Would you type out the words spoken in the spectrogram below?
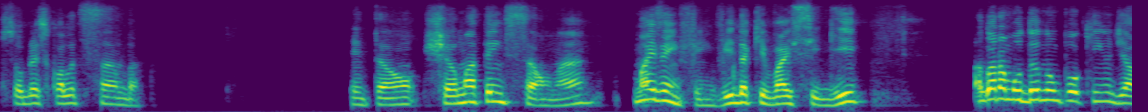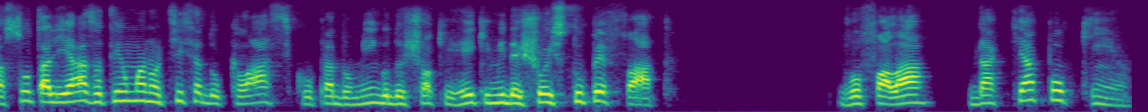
sobre a escola de samba. Então, chama atenção, né? Mas, enfim, vida que vai seguir. Agora, mudando um pouquinho de assunto, aliás, eu tenho uma notícia do clássico para domingo do Choque Rei que me deixou estupefato. Vou falar daqui a pouquinho.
